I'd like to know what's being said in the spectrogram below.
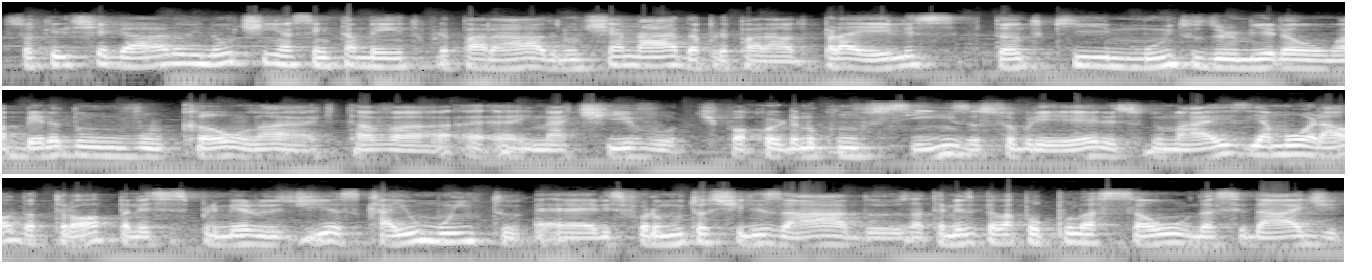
Só que eles chegaram e não tinha assentamento preparado, não tinha nada preparado para eles. Tanto que muitos dormiram à beira de um vulcão lá que tava é, inativo, tipo, acordando com cinza sobre eles e tudo mais. E a moral da tropa nesses primeiros dias caiu muito. É, eles foram muito hostilizados, até mesmo pela população da cidade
